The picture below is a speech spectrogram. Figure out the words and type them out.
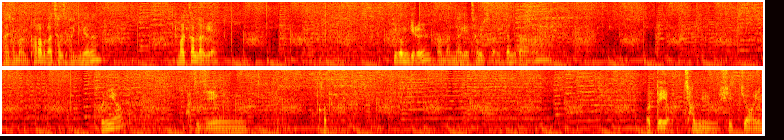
다시 한번 파라브라 차지 각이면은 맛깔나게 희검기를 만나게 잡을 수가 있답니다. 허니야? 바지징 컷 어때요? 참 쉽죠잉?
